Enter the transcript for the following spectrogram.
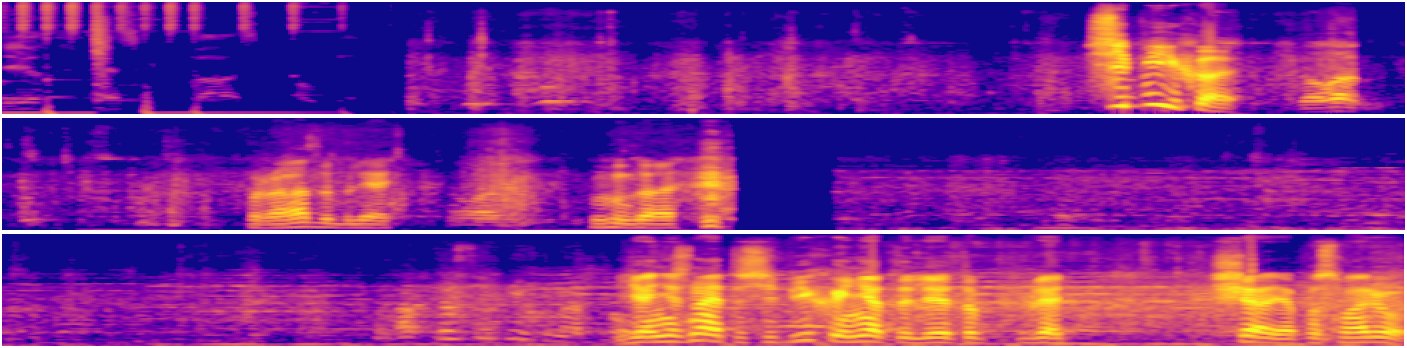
Chill, ask your boss. Hope that. Сипиха! Да ладно. Правда, блядь. ладно. Ну да. Я не знаю, это сипиха нет, или это, блядь, ща я посмотрю.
